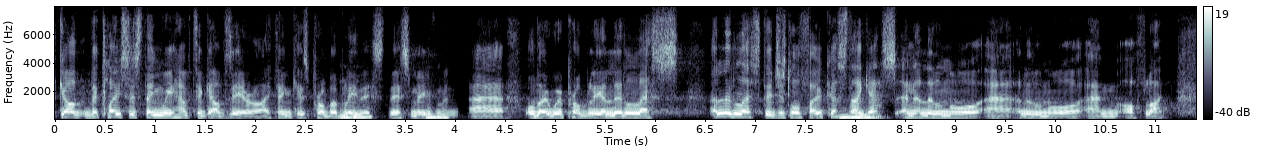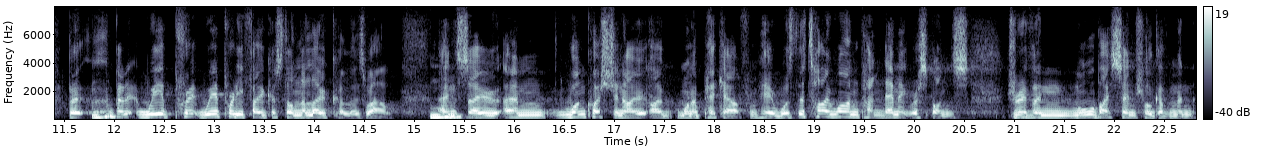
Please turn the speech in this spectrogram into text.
the closest thing we have to GovZero, I think, is probably mm-hmm. this this movement. Uh, although we're probably a little less a little less digital focused, I mm-hmm. guess, and a little more uh, a little more um, offline. But mm-hmm. but we're pre- we're pretty focused on the local as well. Mm-hmm. And so um, one question I, I want to pick out from here was the Taiwan pandemic response driven more by central government,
